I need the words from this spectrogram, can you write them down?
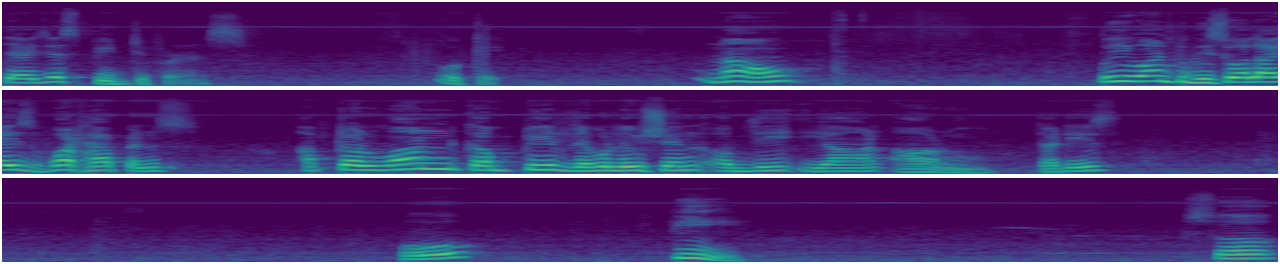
there is a speed difference. Okay. Now, we want to visualize what happens after one complete revolution of the yarn arm. That is O P. So,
